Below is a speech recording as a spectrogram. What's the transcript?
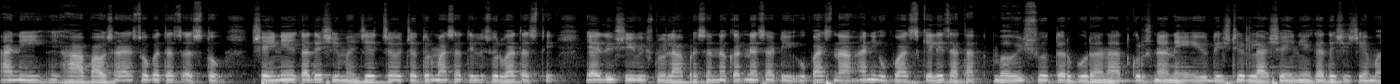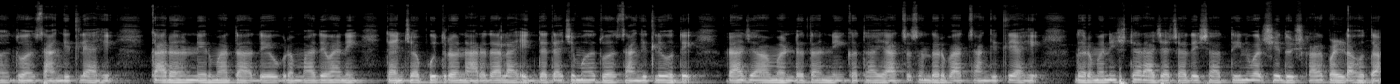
आणि हा पावसाळ्यासोबतच असतो. शयनी एकादशी म्हणजेच चतुर्मासातील सुरुवात असते. या दिवशी विष्णूला प्रसन्न करण्यासाठी उपासना आणि उपवास केले जातात. भविष्योत्तर पुराणात कृष्णाने युधिष्ठिरला शयनी एकादशीचे महत्त्व सांगितले आहे. कारण निर्माता देव ब्रह्मादेवाने त्यांच्या पुत्र नारदाला एकदा त्याचे महत्त्व सांगितले होते. राजा मंडतांनी कथा याच संदर्भात सांगितली आहे. धर्मनिष्ठ राजाच्या देशात तीन वर्षे दुष्काळ पडला होता.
